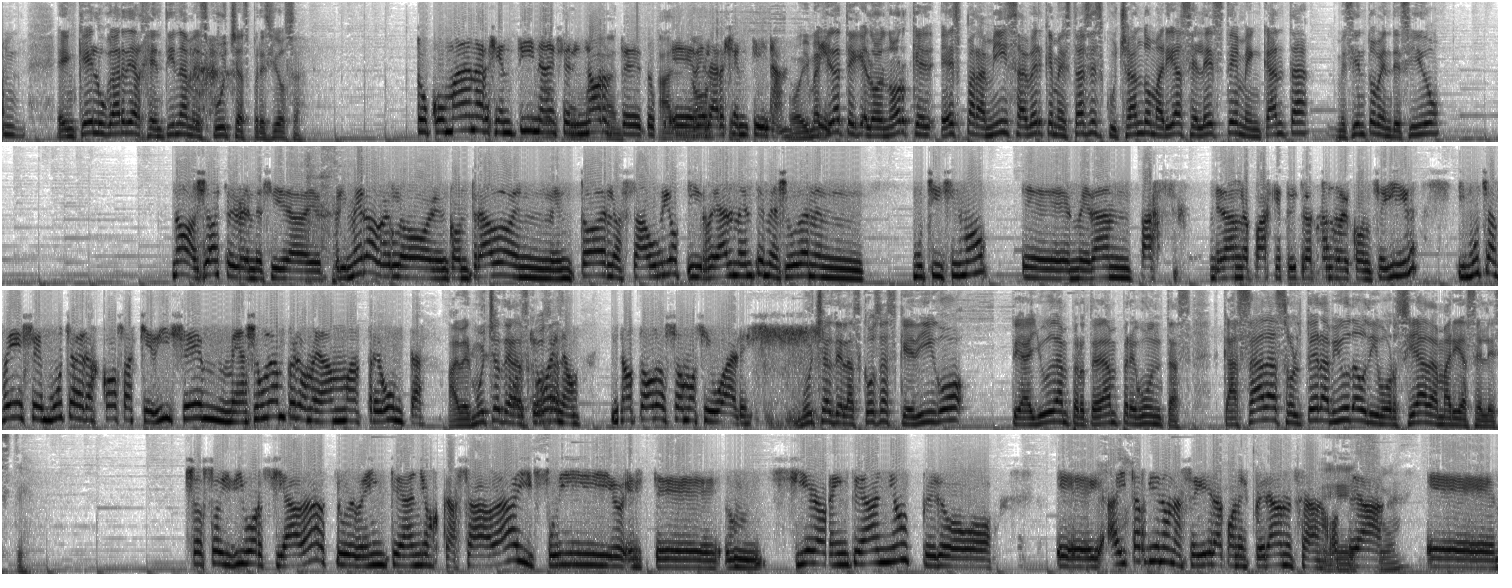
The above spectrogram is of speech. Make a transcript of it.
¿En, qué lugar de Argentina me escuchas, preciosa? Tucumán, Argentina, es el norte, de, eh, la Argentina. Oh, imagínate el honor que es para mí saber que me estás escuchando, María Celeste, me encanta, me siento bendecido. No, yo estoy bendecida. de primero haberlo encontrado en, en todos los audios y realmente me ayudan en muchísimo, eh, me dan paz, me dan la paz que estoy tratando de conseguir y muchas veces muchas de las cosas que dice me ayudan pero me dan más preguntas. A ver, muchas de las cosas... Bueno, no todos somos iguales. Muchas de las cosas que digo te ayudan pero te dan preguntas. ¿Casada, soltera, viuda o divorciada, María Celeste? Yo soy divorciada, estuve 20 años casada y fui este, mm, ciega 20 años, pero eh, hay también una ceguera con esperanza. O sea, eh,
